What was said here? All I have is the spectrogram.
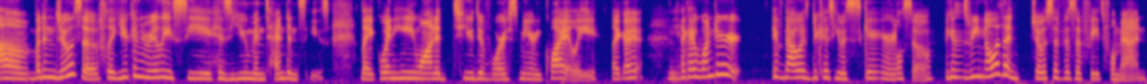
Um, but in Joseph, like you can really see his human tendencies. Like when he wanted to divorce Mary quietly. Like I Yeah. like I wonder if that was because he was scared also. Because we know that Joseph is a faithful man.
